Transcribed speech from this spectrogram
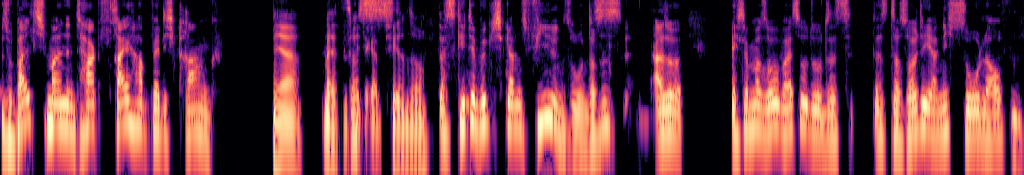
Sobald ich mal einen Tag frei habe, werde ich krank. Ja, das, das, geht ja ganz vielen so. Das geht ja wirklich ganz vielen so. Und das ist, also, ich sag mal so, weißt du, das, das, das sollte ja nicht so laufen.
